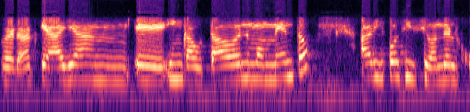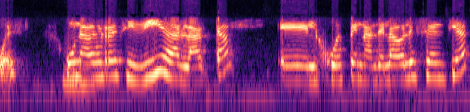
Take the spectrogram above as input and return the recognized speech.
verdad que hayan eh, incautado en el momento a disposición del juez. Una vez recibida el acta el juez penal de la adolescencia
